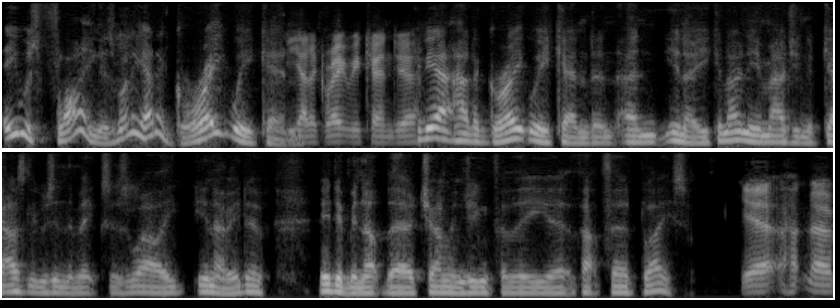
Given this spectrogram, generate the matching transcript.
he was flying as well. He had a great weekend. He had a great weekend, yeah. Kvyat had a great weekend, and and you know you can only imagine if Gasly was in the mix as well. He, you know he'd have he'd have been up there challenging for the uh, that third place. Yeah, no,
